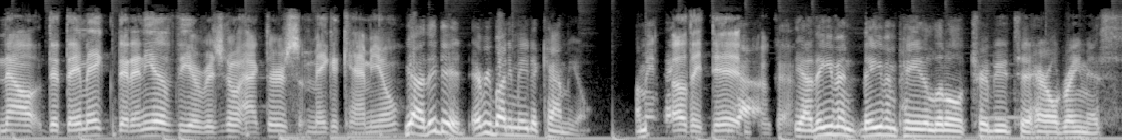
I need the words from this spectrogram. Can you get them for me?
Now, did they make? Did any of the original actors make a cameo? Yeah, they did. Everybody made a cameo. I mean, they- Oh, they did. Yeah. Okay. Yeah, they even they even paid a little tribute to Harold Ramis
